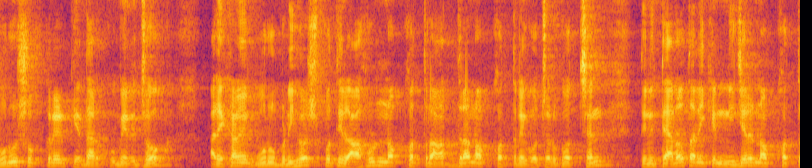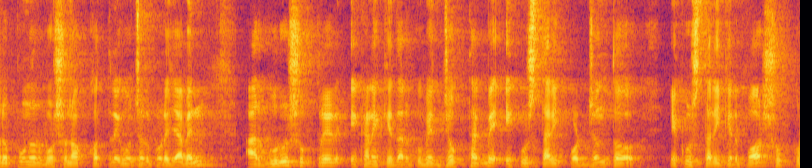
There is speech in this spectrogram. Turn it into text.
গুরু শুক্রের কেদার কুবের যোগ। আর এখানে গুরু বৃহস্পতি রাহুর নক্ষত্র, আদ্রা নক্ষত্রে গোচর করছেন। তিনি তেরো তারিখে নিজের নক্ষত্র পুনর্বসু নক্ষত্রে গোচর করে যাবেন। আর গুরু শুক্রের এখানে কেদার কুবের যোগ থাকবে একুশ তারিখ পর্যন্ত। একুশ তারিখের পর শুক্র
